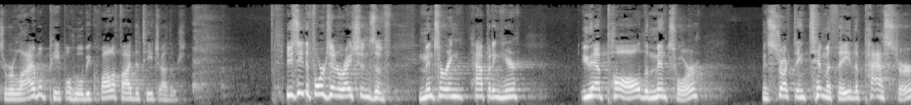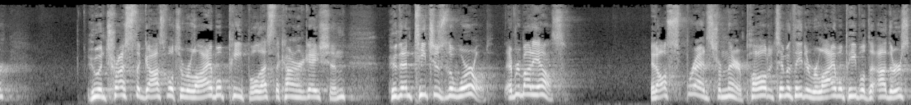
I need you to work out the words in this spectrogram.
to reliable people who will be qualified to teach others. Do you see the four generations of mentoring happening here? You have Paul, the mentor, instructing Timothy, the pastor, who entrusts the gospel to reliable people, that's the congregation, who then teaches the world, everybody else. It all spreads from there. Paul to Timothy to reliable people to others,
